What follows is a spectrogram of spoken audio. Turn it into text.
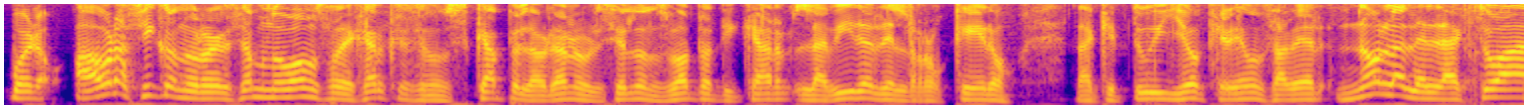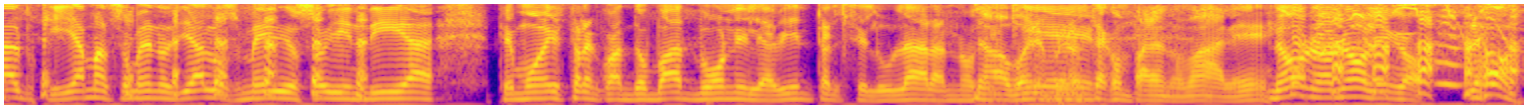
Bueno, ahora sí, cuando regresamos, no vamos a dejar que se nos escape Laureano Brizuela, nos va a platicar la vida del rockero, la que tú y yo queremos saber, no la del actual, que ya más o menos ya los medios hoy en día te muestran cuando Bad Bunny le avienta el celular a no, sé No, bueno, quién. pero no está comparando mal, ¿eh? No, no, no, digo, no,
